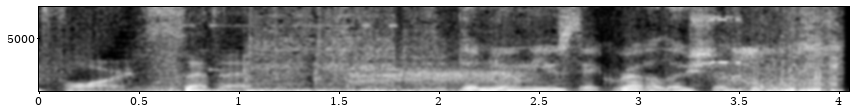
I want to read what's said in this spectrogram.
24-7. The New Music Revolution.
